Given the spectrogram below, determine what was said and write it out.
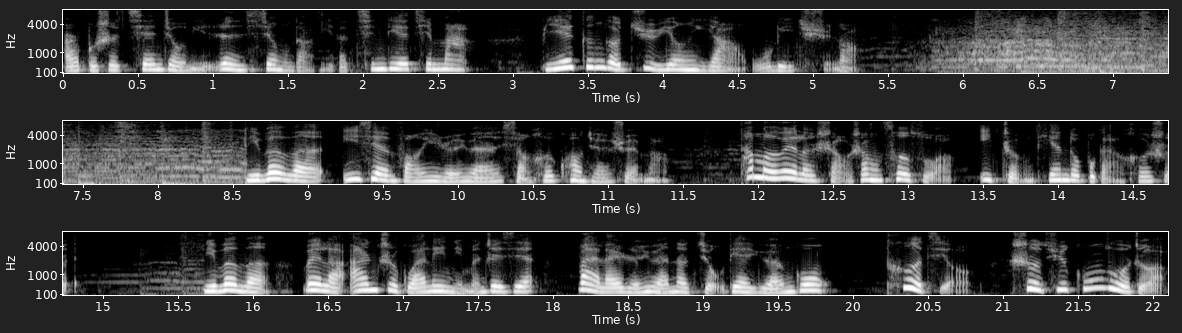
而不是迁就你任性的你的亲爹亲妈。别跟个巨婴一样无理取闹。你问问一线防疫人员想喝矿泉水吗？他们为了少上厕所，一整天都不敢喝水。你问问为了安置管理你们这些外来人员的酒店员工、特警、社区工作者。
